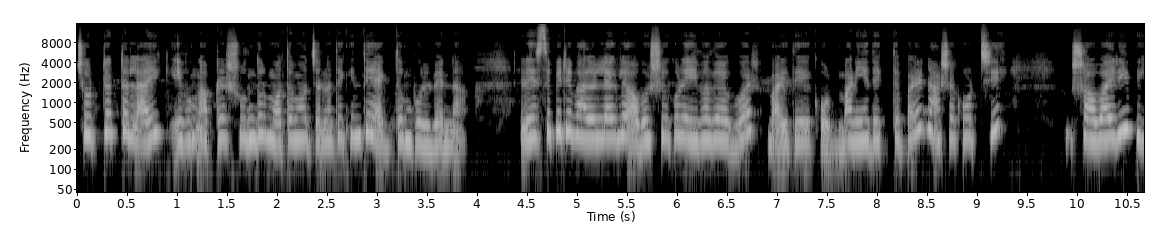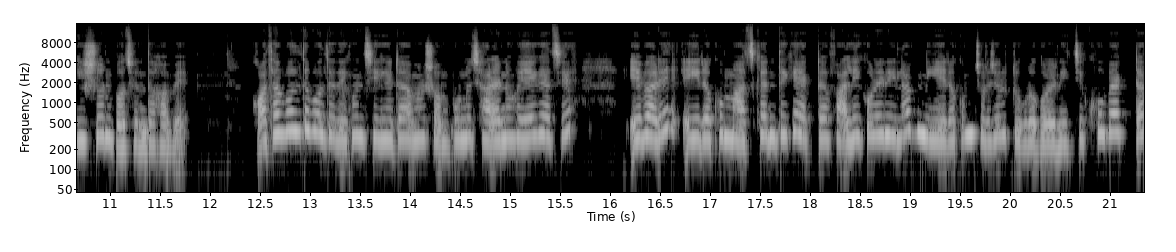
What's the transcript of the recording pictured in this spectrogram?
ছোট্ট একটা লাইক এবং আপনার সুন্দর মতামত জানাতে কিন্তু একদম ভুলবেন না। রেসিপিটি ভালো লাগলে অবশ্যই করে এইভাবে একবার বাড়িতে বানিয়ে দেখতে পারেন। আশা করছি সবাইরই ভীষণ পছন্দ হবে। কথা বলতে বলতে দেখুন, ঝিঙেটা আমার সম্পূর্ণ ছাড়ানো হয়ে গেছে। এবারে এই রকম মাঝখান থেকে একটা ফালি করে নিলাম। নিয়ে এরকম ছোটো ছোটো টুকরো করে নিচ্ছি। খুব একটা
